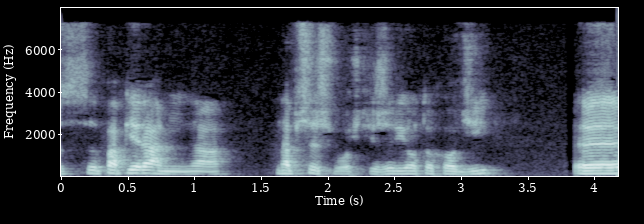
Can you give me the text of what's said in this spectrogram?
z papierami na, na przyszłość, jeżeli o to chodzi. E,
